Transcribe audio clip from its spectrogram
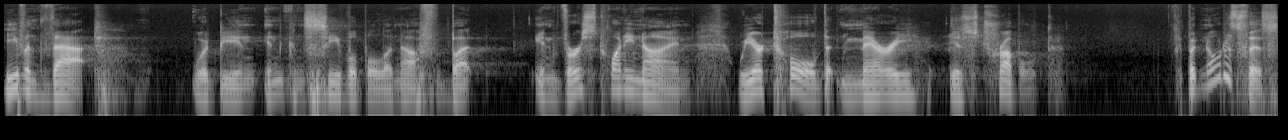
Even that would be inconceivable enough, but in verse 29, we are told that Mary is troubled. But notice this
